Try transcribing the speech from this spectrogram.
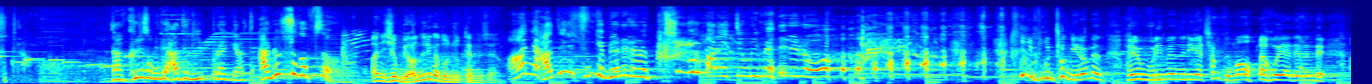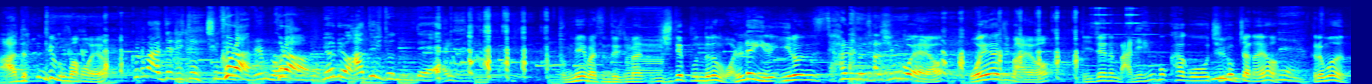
주더라고. 난 그래서 우리 아들이 이쁘라게 안을 수가 없어. 아니 지금 며느리가 돈 줬다면서요? 아니 아들이 준 게 며느리로 친구로 말했지 우리 며느리로. 아니 보통 이러면 아유 우리 며느리가 참 고마워라고 해야 되는데 아들한테 고마워요? 그럼 아들이 저 친구를 그럼 뭐. 그럼 며느리 아들이 줬는데. 분명히 말씀드리지만 이 시대 분들은 원래 이- 이런 삶을 사신 거예요. 오해하지 마요. 이제는 많이 행복하고 즐겁잖아요. 네. 그러면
